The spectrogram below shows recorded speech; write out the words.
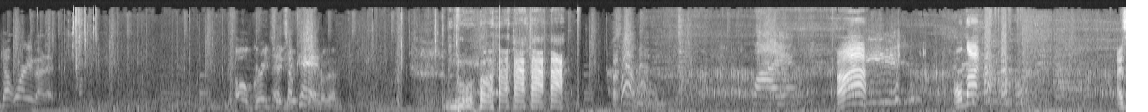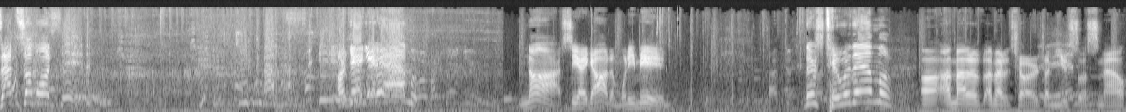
Don't worry about it. Oh, great. It's you okay. camera then. Why? ah! Hold on! I zapped someone! Sid. I can't get him! Nah, see, I got him. What do you mean? There's two of them? Uh, I'm out of I'm out of charge. I'm useless now.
